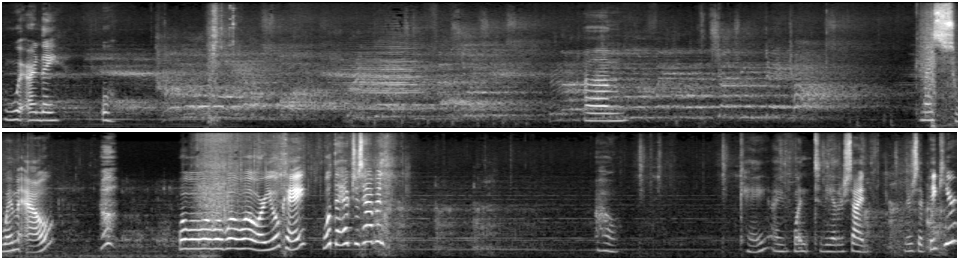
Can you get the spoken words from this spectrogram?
Where are they? Oh. Um. Can I swim out? Whoa, whoa, whoa, whoa, whoa, whoa. Are you okay? What the heck just happened? Oh. Okay, I went to the other side. There's a pig here?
